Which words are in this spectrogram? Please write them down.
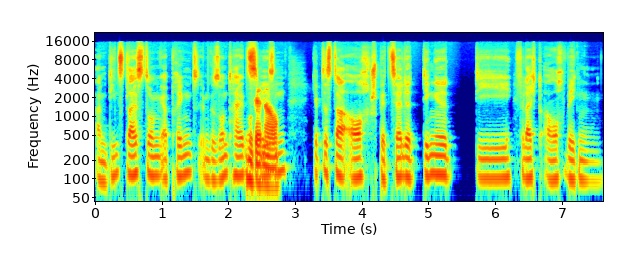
an Dienstleistungen erbringt im Gesundheitswesen. Genau. Gibt es da auch spezielle Dinge, die vielleicht auch wegen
